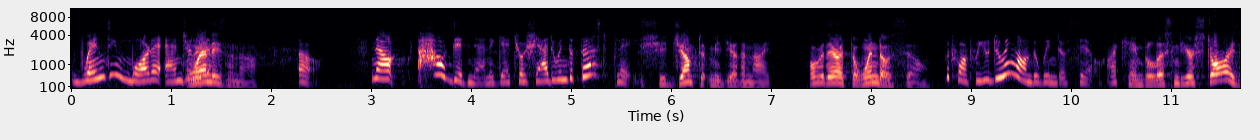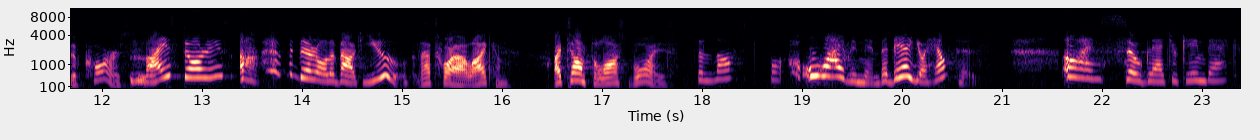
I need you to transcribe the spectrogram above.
Wendy Moira Angela. Wendy's enough. Oh. Now, how did Nana get your shadow in the first place? She jumped at me the other night, over there at the windowsill. But what were you doing on the windowsill? I came to listen to your stories, of course. My stories? Oh, but they're all about you. That's why I like 'em. I tell 'em to the lost boys. The lost boy. Oh, I remember. They're your helpers. Oh, I'm so glad you came back.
